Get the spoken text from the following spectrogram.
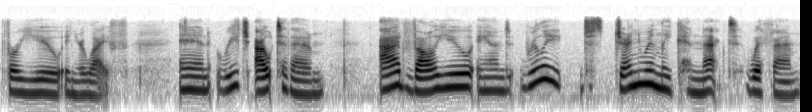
for you in your life and reach out to them, add value, and really just genuinely connect with them.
